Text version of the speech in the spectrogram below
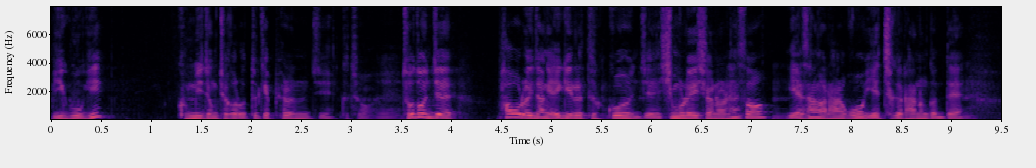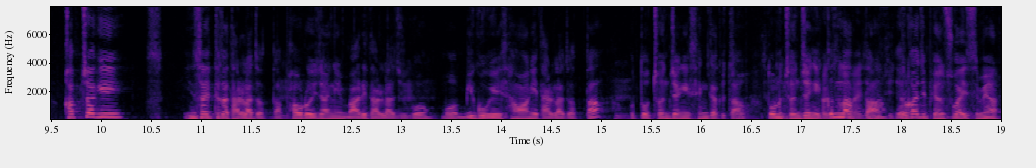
미국이 금리 정책을 어떻게 펴는지 그렇죠. 예. 저도 이제 파월 의장 얘기를 듣고 이제 시뮬레이션을 해서 음. 예상을 하고 예측을 하는 건데 음. 갑자기 인사이트가 달라졌다. 파월 의장이 말이 달라지고 음. 뭐 미국의 상황이 달라졌다. 음. 또 전쟁이 생겼다. 그쵸. 또는 전쟁이 끝났다. 음. 여러 가지 변수가 있으면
